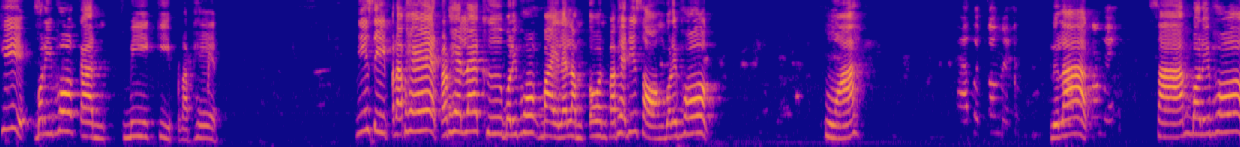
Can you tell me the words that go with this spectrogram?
ที่บริโภคกันมีกี่ประเภท มีสี่ประเภท ประเภทแรกคือบริโภคใบและลำต้น ประเภทที่สองบริโภค หัว เปิดกล้องหน่อยหรือรากกล้องเลยสามบริโภค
